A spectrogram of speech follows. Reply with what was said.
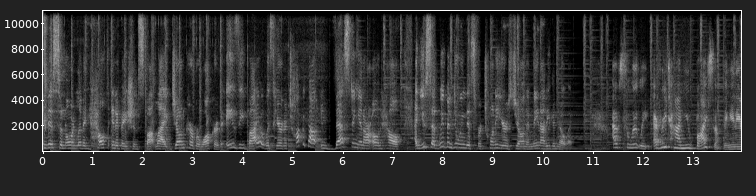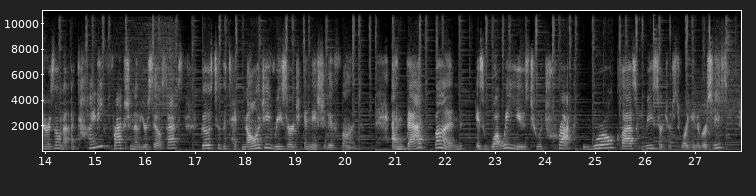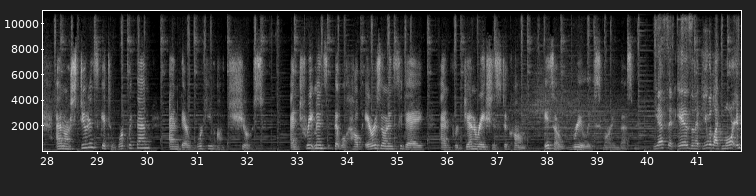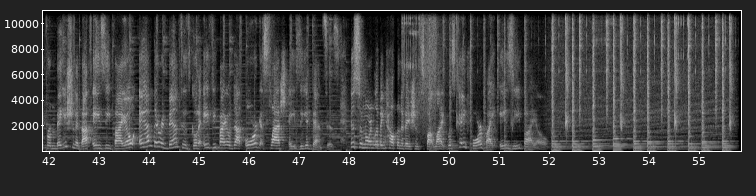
In this Sonoran Living Health Innovation Spotlight, Joan Koerber Walker of AZ Bio was here to talk about investing in our own health. And you said we've been doing this for 20 years, Joan, and may not even know it. Absolutely. Every time you buy something in Arizona, a tiny fraction of your sales tax goes to the Technology Research Initiative Fund. And that fund is what we use to attract world class researchers to our universities and our students get to work with them, and they're working on cures and treatments that will help Arizonans today and for generations to come. It's a really smart investment. Yes, it is. And if you would like more information about AZ Bio and their advances, go to azbio.org slash azadvances. This Sonoran Living Health Innovation Spotlight was paid for by AZ Bio.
